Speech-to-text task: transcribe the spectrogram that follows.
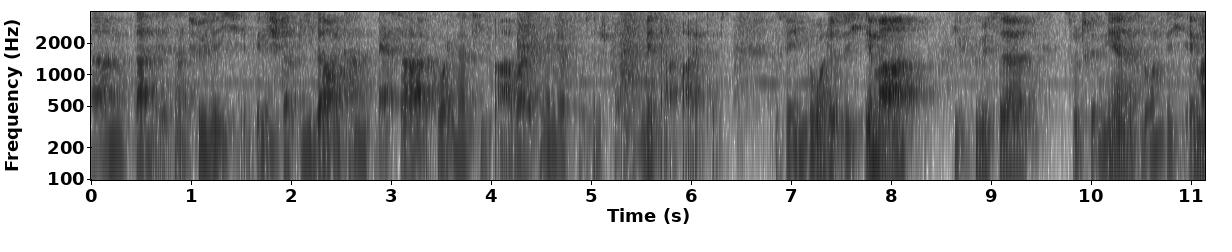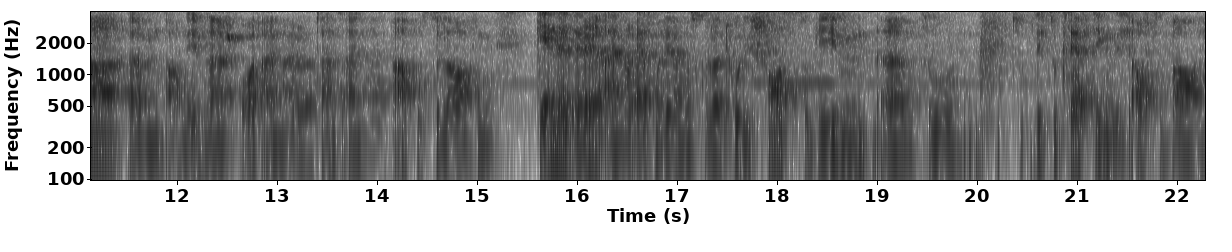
ähm, dann ist natürlich, bin ich stabiler und kann besser koordinativ arbeiten, wenn der Fuß entsprechend mitarbeitet. Deswegen lohnt es sich immer, die Füße zu trainieren. Es lohnt sich immer, ähm, auch neben seiner Sporteinheit oder Tanzeinheit barfuß zu laufen. Generell einfach erstmal der Muskulatur die Chance zu geben, ähm, zu, sich zu kräftigen, sich aufzubauen.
